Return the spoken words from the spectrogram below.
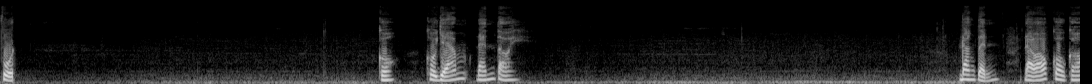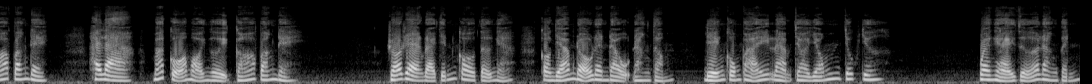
Phụt. Cô, cô dám đánh tôi. Đăng tỉnh, đầu óc cô có vấn đề Hay là mắt của mọi người có vấn đề Rõ ràng là chính cô tự ngã Còn dám đổ lên đầu Đăng Tổng diễn cũng phải làm cho giống chút chứ Quan hệ giữa Lăng Tĩnh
